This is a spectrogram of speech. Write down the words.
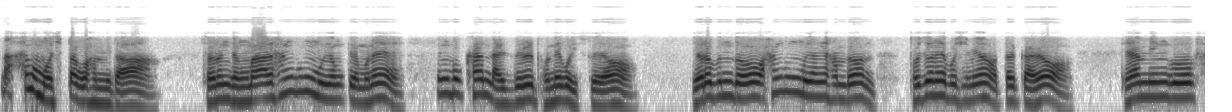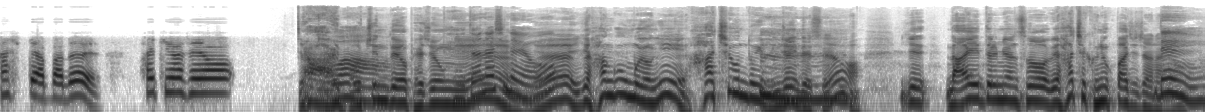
너무 멋있다고 합니다. 저는 정말 한국 무용 때문에 행복한 날들을 보내고 있어요. 여러분도 한국 무용에 한번 도전해 보시면 어떨까요? 대한민국 40대 아빠들 화이팅 하세요! 야. 멋진데요, 배재웅님. 대단하시네요. 예, 이게 한국 무용이 하체 운동이 굉장히 음. 됐어요. 이게 나이 들면서 왜 하체 근육 빠지잖아요. 네.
